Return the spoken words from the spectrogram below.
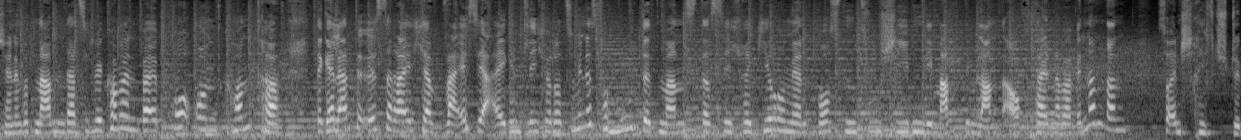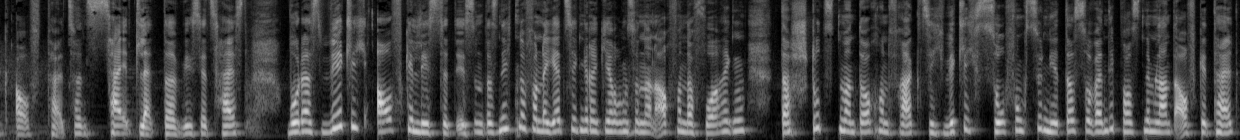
Schönen guten Abend, herzlich willkommen bei Pro und Contra. Der gelernte Österreicher weiß ja eigentlich, oder zumindest vermutet man es, dass sich Regierungen Posten zuschieben, die Macht im Land aufteilen. Aber wenn dann dann so ein Schriftstück aufteilt, so ein Sideletter, wie es jetzt heißt, wo das wirklich aufgelistet ist und das nicht nur von der jetzigen Regierung, sondern auch von der vorigen, da stutzt man doch und fragt sich wirklich, so funktioniert das, so werden die Posten im Land aufgeteilt.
